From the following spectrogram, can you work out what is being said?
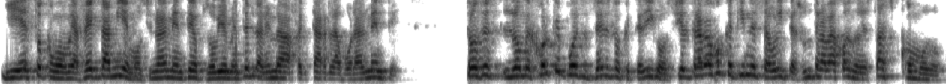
Y esto como me afecta a mí emocionalmente, pues obviamente también me va a afectar laboralmente. Entonces, lo mejor que puedes hacer es lo que te digo. Si el trabajo que tienes ahorita es un trabajo donde estás cómodo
